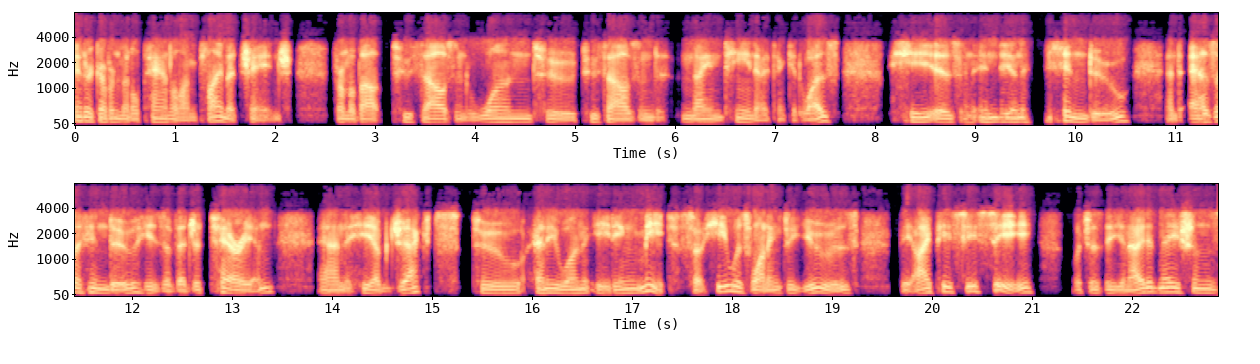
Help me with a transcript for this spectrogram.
Intergovernmental Panel on Climate Change from about 2001 to 2019, I think it was. He is an Indian Hindu, and as a Hindu, he's a vegetarian, and he objects to anyone eating meat. So he was wanting to use the IPCC, which is the United Nations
